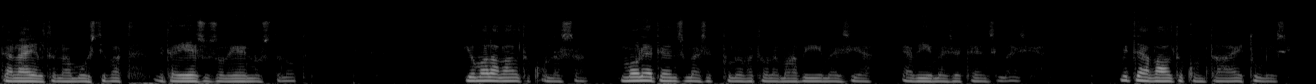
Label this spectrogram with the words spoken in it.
tänä iltana muistivat, mitä Jeesus oli ennustanut. Jumalan valtakunnassa monet ensimmäiset tulevat olemaan viimeisiä ja viimeiset ensimmäisiä. Mitään valtakuntaa ei tulisi.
